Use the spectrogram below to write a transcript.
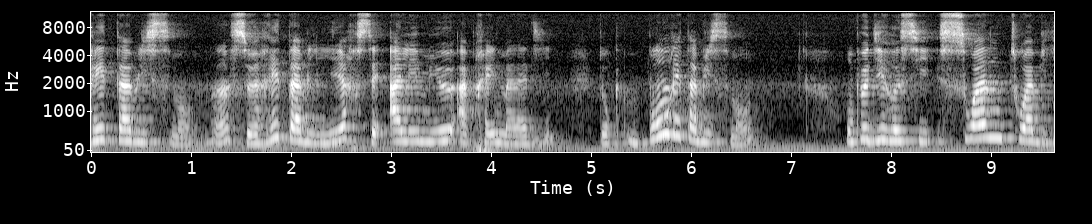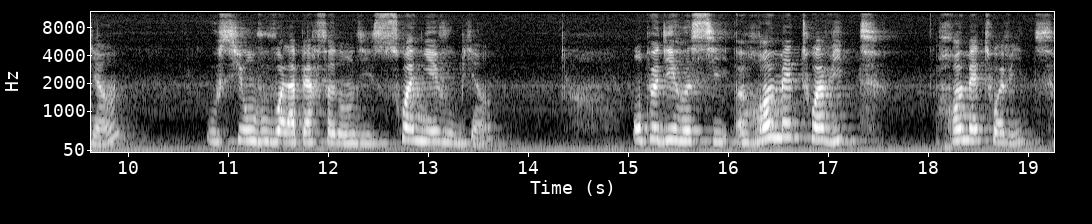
rétablissement. Hein. Se rétablir, c'est aller mieux après une maladie. Donc, bon rétablissement. On peut dire aussi soigne-toi bien. Ou si on vous voit la personne, on dit soignez-vous bien. On peut dire aussi remets-toi vite, remets-toi vite.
